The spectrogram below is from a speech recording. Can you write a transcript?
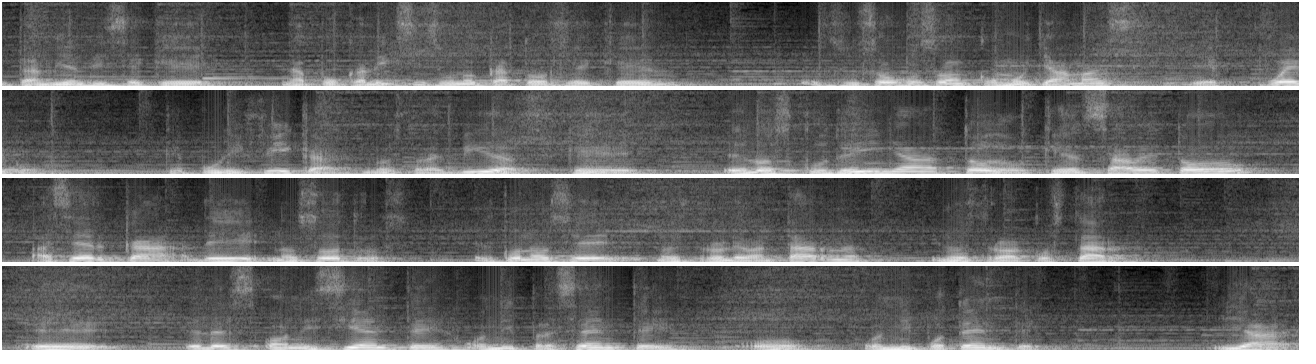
Y también dice que en Apocalipsis 1.14 que sus ojos son como llamas de fuego, que purifica nuestras vidas, que lo escudriña todo, que Él sabe todo acerca de nosotros. Él conoce nuestro levantarnos y nuestro acostar. Eh, él es omnisciente, omnipresente o omnipotente. Y ya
